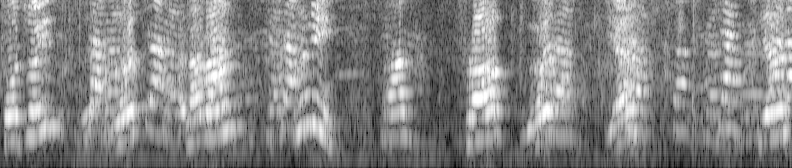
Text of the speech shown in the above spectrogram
tortoise, good. Another one, Rooney, frog, good. Yes, yes.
